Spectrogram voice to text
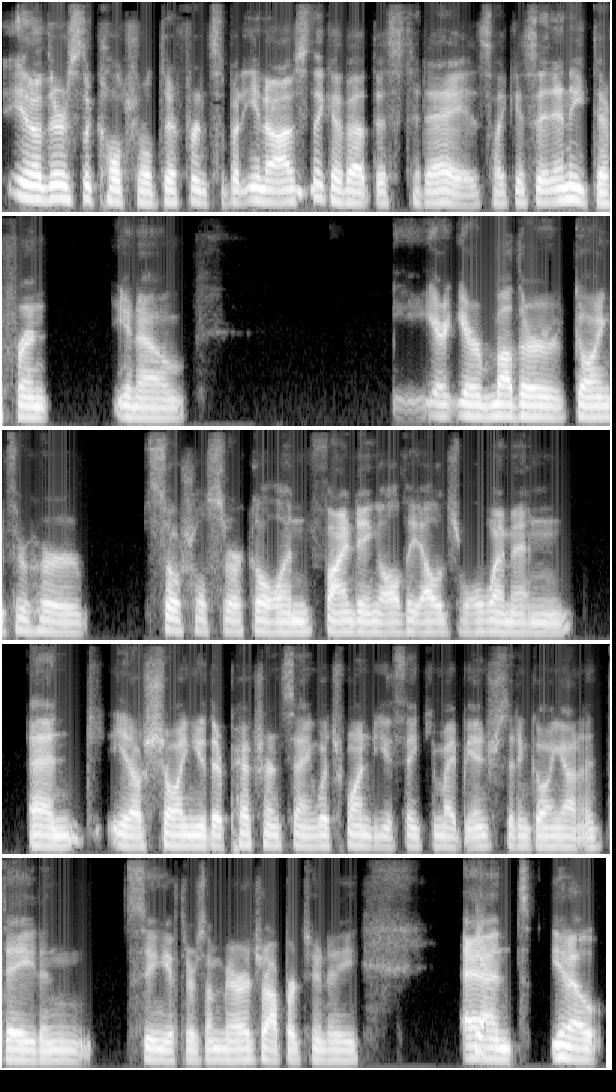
you know there's the cultural difference, but you know I was thinking about this today. It's like, is it any different? You know, your your mother going through her social circle and finding all the eligible women, and you know showing you their picture and saying which one do you think you might be interested in going out on a date and seeing if there's a marriage opportunity, Yeah. and you know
